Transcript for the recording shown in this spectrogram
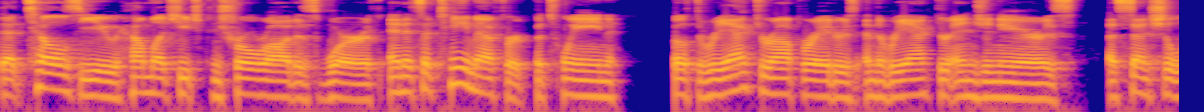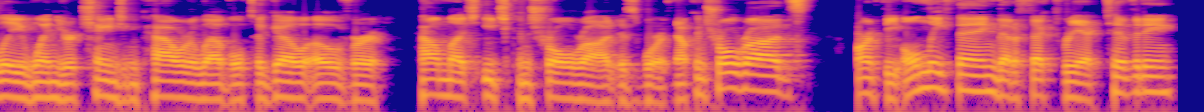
that tells you how much each control rod is worth. And it's a team effort between both the reactor operators and the reactor engineers essentially when you're changing power level to go over how much each control rod is worth. Now, control rods aren't the only thing that affect reactivity.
